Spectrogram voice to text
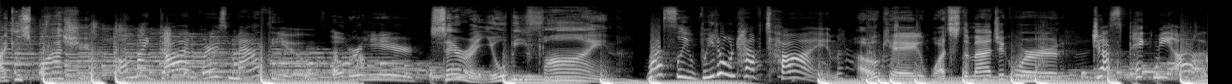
I can splash you. Oh my god, where's Matthew? Over here. Sarah, you'll be fine. Wesley, we don't have time. Okay, what's the magic word? Just pick me up.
